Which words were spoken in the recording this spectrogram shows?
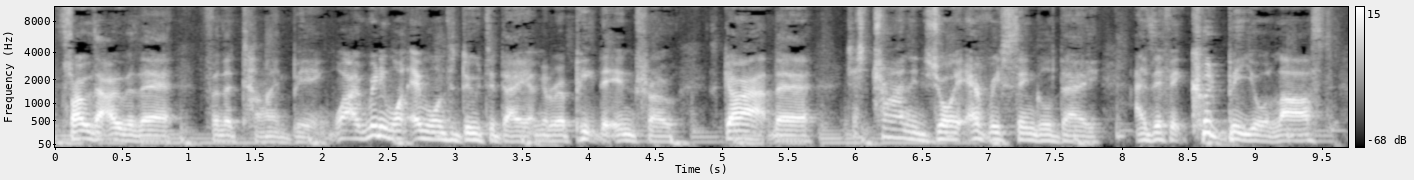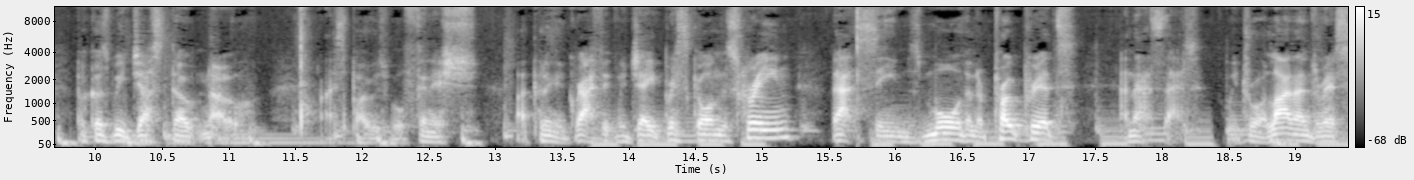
throw that over there for the time being. What I really want everyone to do today, I'm going to repeat the intro, go out there, just try and enjoy every single day as if it could be your last because we just don't know. I suppose we'll finish by putting a graphic with Jay Briscoe on the screen that seems more than appropriate, and that's that. We draw a line under it.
